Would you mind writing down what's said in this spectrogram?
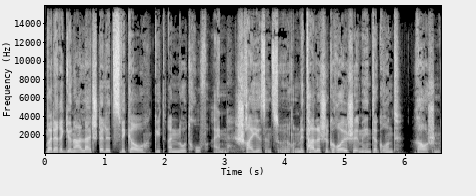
Bei der Regionalleitstelle Zwickau geht ein Notruf ein. Schreie sind zu hören, metallische Geräusche im Hintergrund. Rauschen.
